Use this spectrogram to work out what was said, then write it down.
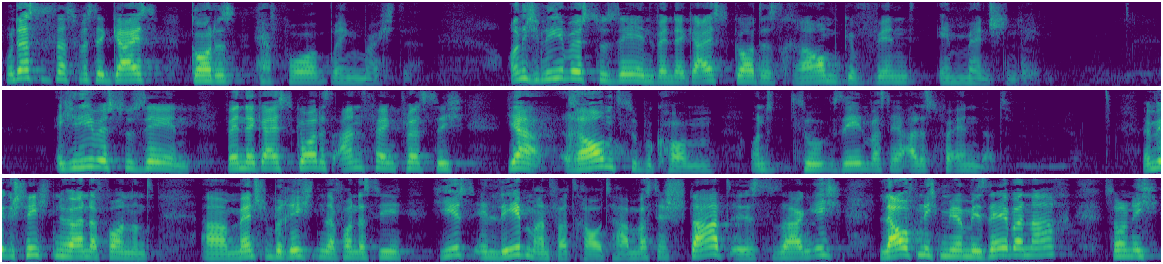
Und das ist das, was der Geist Gottes hervorbringen möchte. Und ich liebe es zu sehen, wenn der Geist Gottes Raum gewinnt im Menschenleben. Ich liebe es zu sehen, wenn der Geist Gottes anfängt, plötzlich, ja, Raum zu bekommen und zu sehen, was er alles verändert. Wenn wir Geschichten hören davon und äh, Menschen berichten davon, dass sie Jesus ihr Leben anvertraut haben, was der Start ist, zu sagen, ich laufe nicht mehr mir selber nach, sondern ich,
